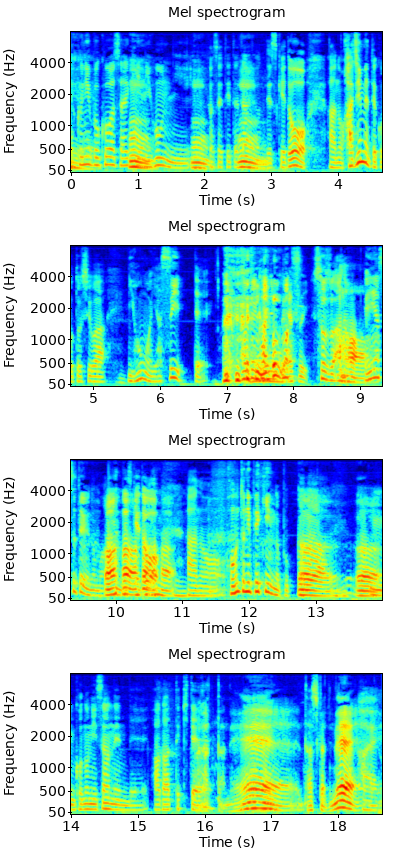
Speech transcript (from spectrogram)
え逆に僕は最うん近日本に行かせていただいたんですけど、あの初めて今年は日本は安いって本当に感じそうそうあの円安というのもあるんですけどああの本当に北京の物価が、うん。うん、この23年で上がってきて。上がったね、確かにね、はい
